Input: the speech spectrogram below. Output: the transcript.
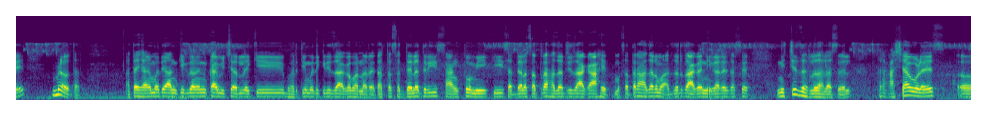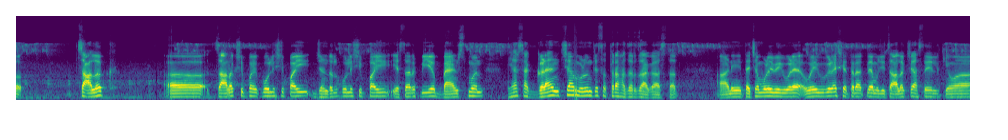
ते मिळवतात. आता ह्यामध्ये आणखी एक जणांनी काय विचारलं की भरतीमध्ये किती जागा भरणार आहेत? आता सध्याला तरी सांगतो मी की सध्याला सतरा हजारची जागा आहेत. मग सतरा हजार जर जागा निघाल्याचं असं निश्चित धरलं झालं असेल तर अशा वेळेस चालक चालक शिपाई पोलीस शिपाई जनरल पोलीस शिपाई S R P F bandsman ह्या सगळ्यांच्या मिळून ते सतरा हजार जागा असतात. आणि त्याच्यामुळे वेगवेगळ्या वेगवेगळ्या क्षेत्रातल्या म्हणजे चालकच्या असेल किंवा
